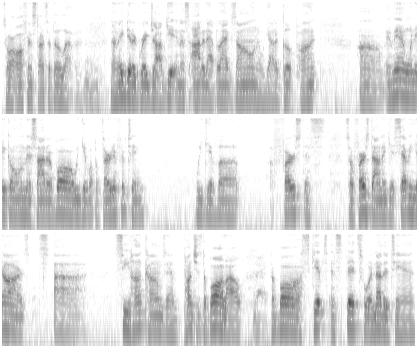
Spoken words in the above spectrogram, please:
So our offense starts at the 11. Mm-hmm. Now they did a great job getting us out of that black zone, and we got a good punt. Um, and then when they go on this side of the ball, we give up a third and 15. We give up a first and so first down they get seven yards. Uh, C Hunt comes and punches the ball out. Right. The ball skips and spits for another ten,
